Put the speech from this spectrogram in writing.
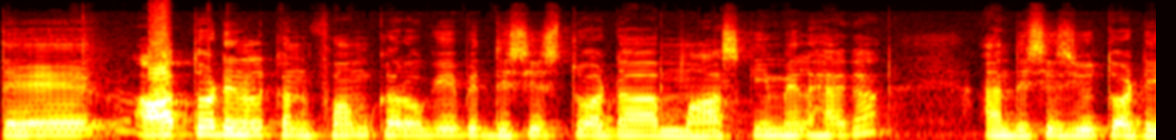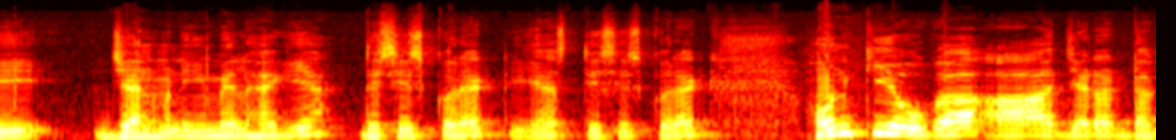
ਤੇ ਆਪ ਤੁਹਾਡੇ ਨਾਲ ਕਨਫਰਮ ਕਰੋਗੇ ਵੀ ਥਿਸ ਇਜ਼ ਤੁਹਾਡਾ ਮਾਸਕ ਈਮੇਲ ਹੈਗਾ ਐਂਡ ਥਿਸ ਇਜ਼ ਯੂ ਤੁਹਾਡੀ ਜੈਨੂਇਨ ਈਮੇਲ ਹੈਗੀ ਆ। This is correct yes this is correct ਹੁਣ ਕੀ ਹੋਊਗਾ? ਆ ਜਿਹੜਾ ਡਕ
